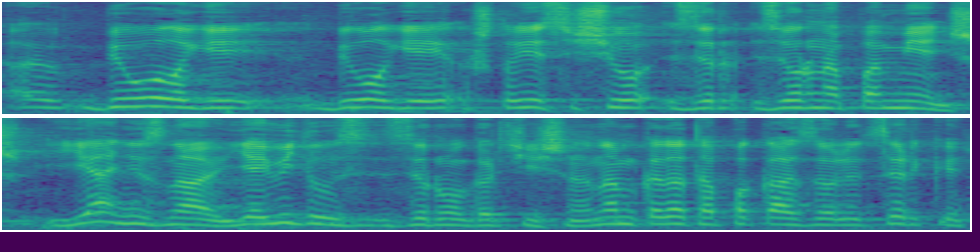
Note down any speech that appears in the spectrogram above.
э, биологи, биологи, что есть еще зер, зерна поменьше. Я не знаю, я видел зерно горчичное. Нам когда-то показывали в церкви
